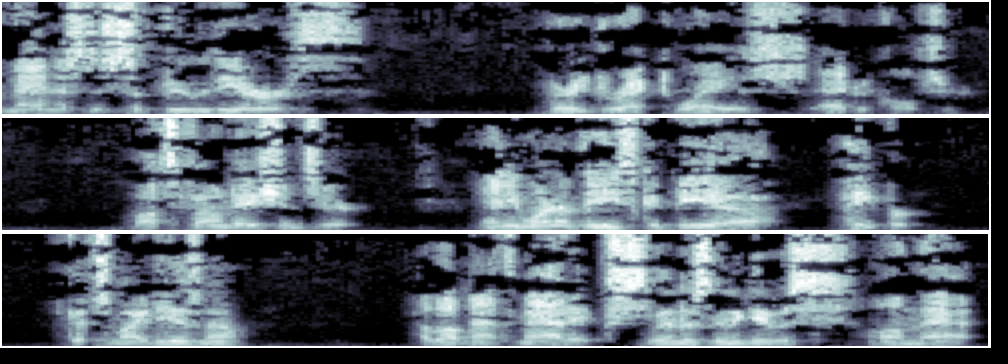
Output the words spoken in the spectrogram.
Man is to subdue the earth. Very direct way is agriculture. Lots of foundations here. Any one of these could be a paper. Got some ideas now? How about mathematics? Linda's going to give us on that.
